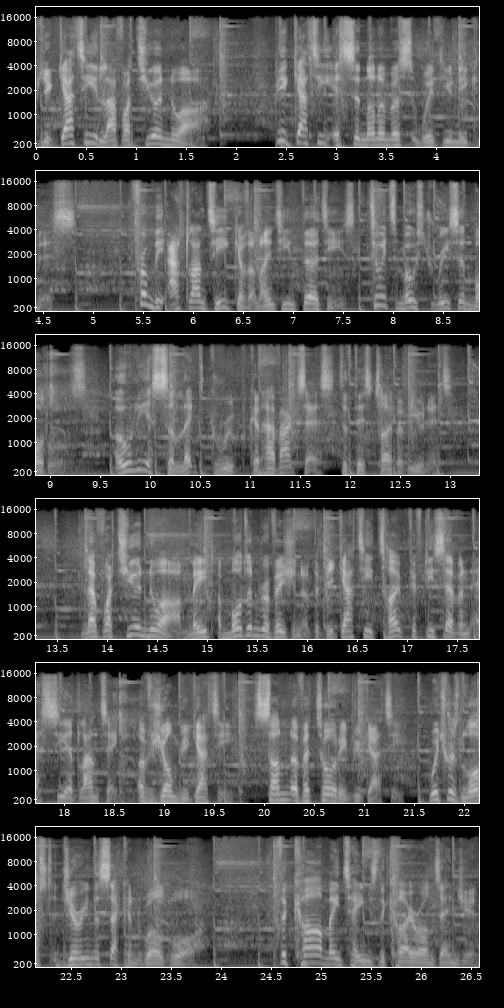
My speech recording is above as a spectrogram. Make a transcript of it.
Bugatti La Voiture Noire Bugatti is synonymous with uniqueness. From the Atlantique of the 1930s to its most recent models, only a select group can have access to this type of unit. La Voiture Noire made a modern revision of the Bugatti Type 57 SC Atlantic of Jean Bugatti, son of Ettore Bugatti, which was lost during the Second World War. The car maintains the Chiron's engine,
